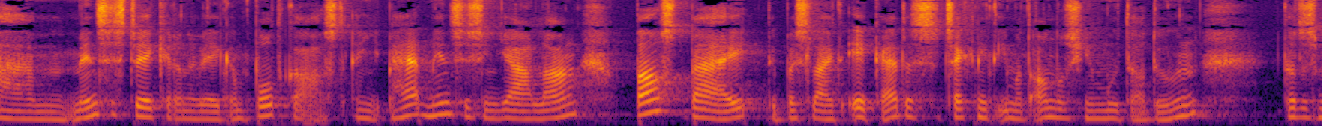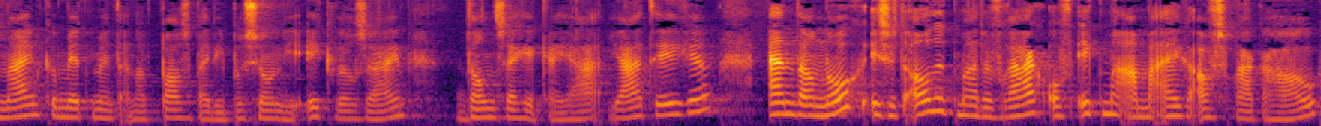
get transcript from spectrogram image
um, minstens twee keer in de week een podcast, en minstens een jaar lang, past bij, de besluit ik, hè, dus het zegt niet iemand anders, je moet dat doen. Dat is mijn commitment en dat past bij die persoon die ik wil zijn. Dan zeg ik er ja, ja tegen. En dan nog is het altijd maar de vraag of ik me aan mijn eigen afspraken hou.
